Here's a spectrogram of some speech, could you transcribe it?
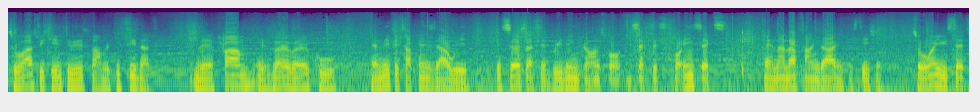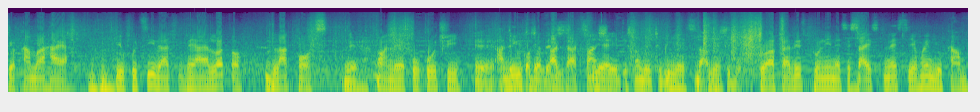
So as we came to this farm, we could see that the farm is very, very cool. And if it happens that way, it serves as a breeding grounds for insects, for insects and other fungal infestation. So when you set your camera higher, you could see that there are a lot of black spots Yeah. on the cocoa tree. Yeah. And Due then because the of the fact that, sunshade, is not going to be Yes, that yes. visible. So after this pruning exercise, next year when you come,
